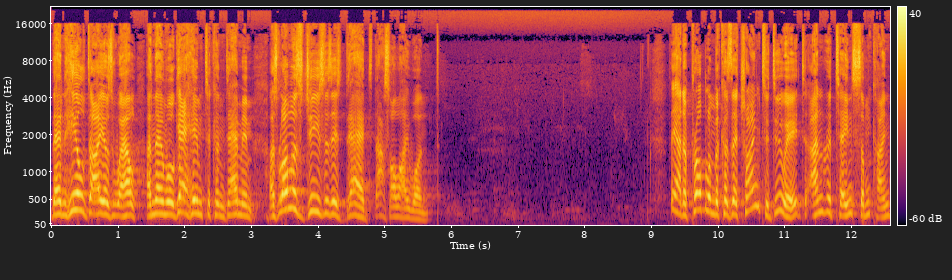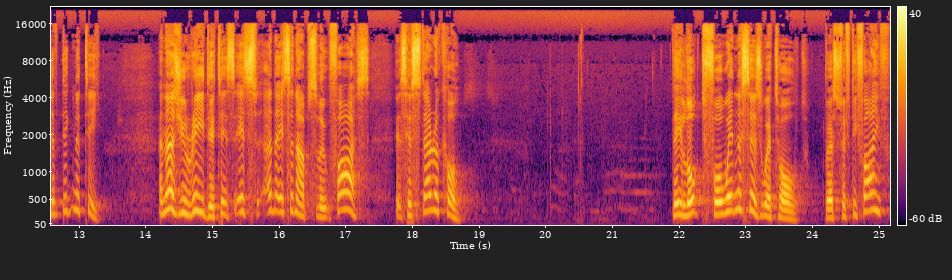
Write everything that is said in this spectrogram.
then he'll die as well. And then we'll get him to condemn him. As long as Jesus is dead, that's all I want. They had a problem because they're trying to do it and retain some kind of dignity. And as you read it, it's, it's, it's an absolute farce. It's hysterical. They looked for witnesses, we're told. Verse 55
